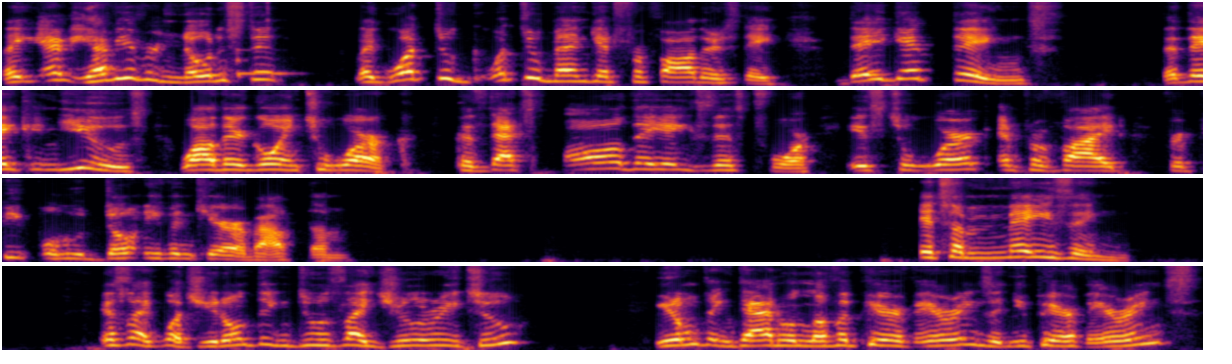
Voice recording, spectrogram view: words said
Like, have you, have you ever noticed it? Like, what do what do men get for Father's Day? They get things that they can use while they're going to work because that's all they exist for is to work and provide for people who don't even care about them. It's amazing. It's like what you don't think dudes like jewelry too? You don't think dad would love a pair of earrings, a new pair of earrings?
